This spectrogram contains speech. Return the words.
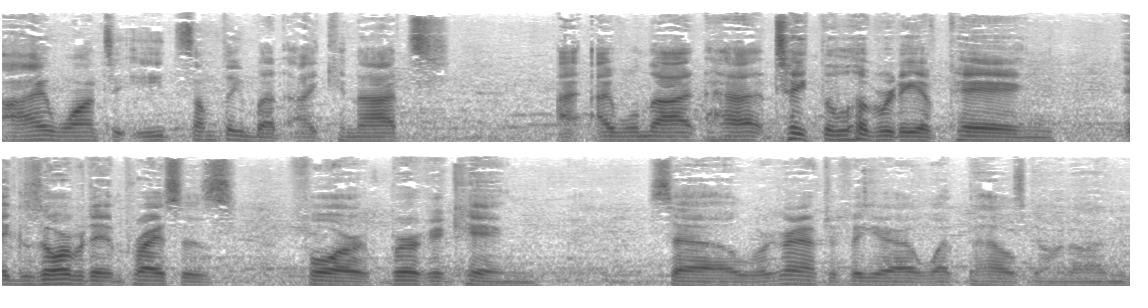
I want to eat something, but I cannot. I, I will not ha- take the liberty of paying exorbitant prices for Burger King. So we're going to have to figure out what the hell's going on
